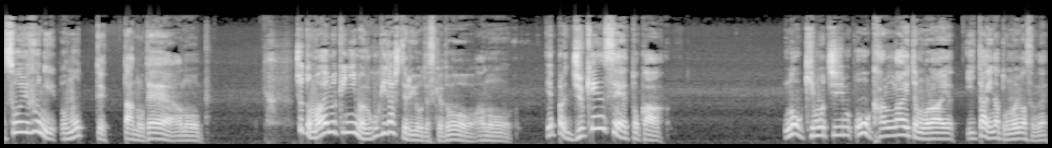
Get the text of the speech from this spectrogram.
そういうふうに思ってたので、あの、ちょっと前向きに今動き出してるようですけど、あの、やっぱり受験生とかの気持ちを考えてもらいたいなと思いますよね。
